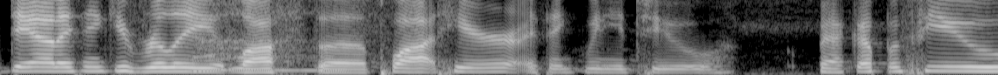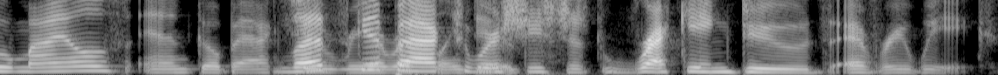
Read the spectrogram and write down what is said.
Dad, I think you've really lost the plot here. I think we need to back up a few miles and go back. to Let's get back to where she's just wrecking dudes every week.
